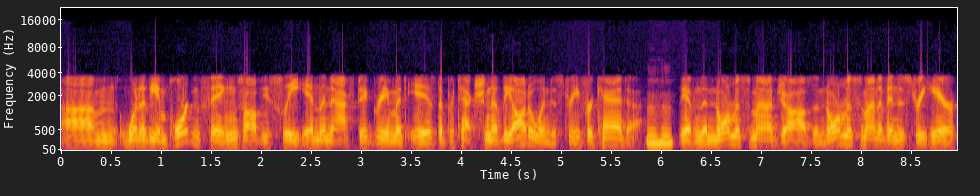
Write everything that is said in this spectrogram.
Um, one of the important things, obviously, in the NAFTA agreement is the protection of the auto industry for Canada. Mm-hmm. We have an enormous amount of jobs, enormous amount of industry here,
